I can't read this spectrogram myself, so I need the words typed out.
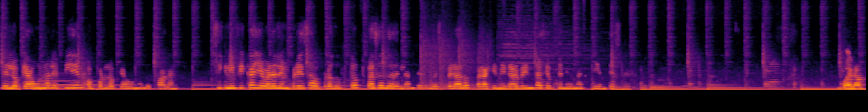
de lo que a uno le piden o por lo que a uno le pagan. Significa llevar a la empresa o producto pasos adelante de lo esperado para generar ventas y obtener más clientes. Bueno,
